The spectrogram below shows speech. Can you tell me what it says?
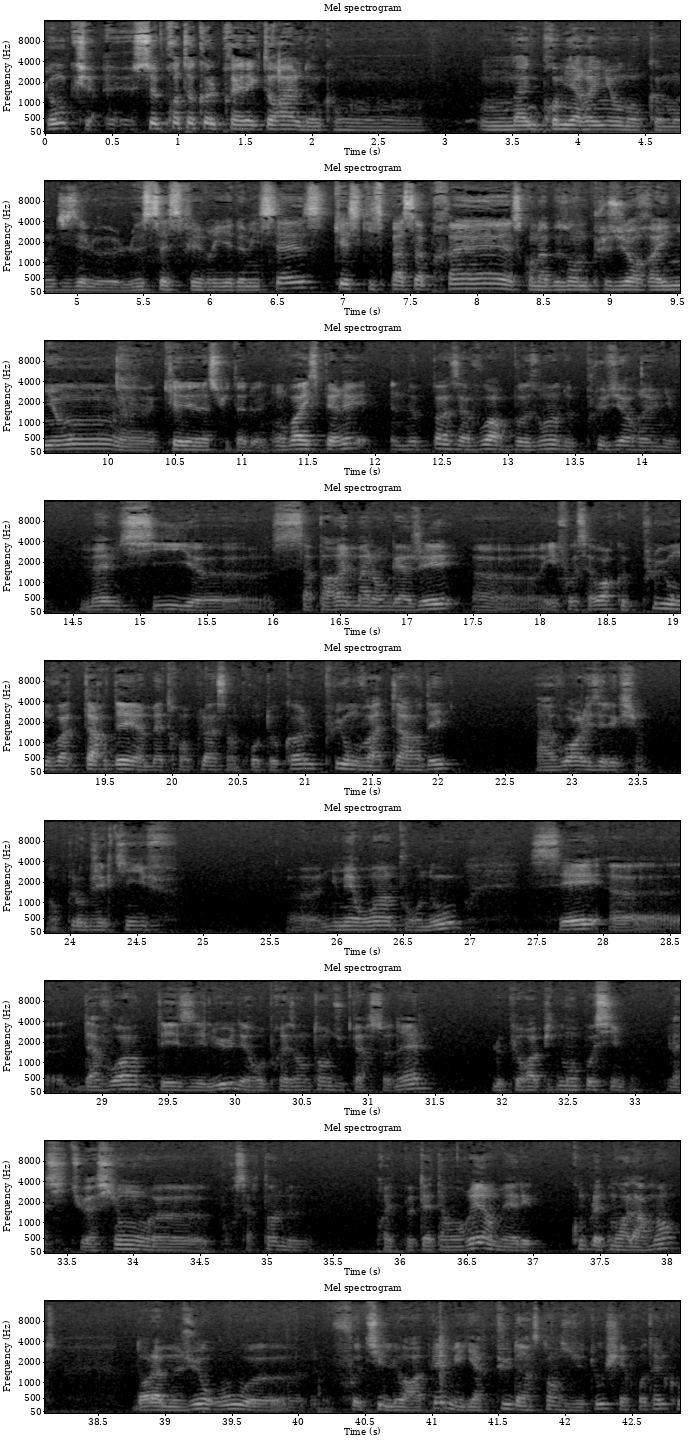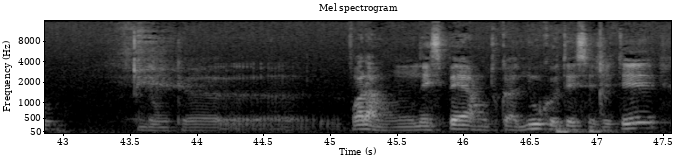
Donc, ce protocole préélectoral, donc on, a une première réunion, comme on le disait, le, 16 février 2016. Qu'est-ce qui se passe après? Est-ce qu'on a besoin de plusieurs réunions? Euh, Quelle est la suite à donner? On va espérer ne pas avoir besoin de plusieurs réunions. Même si euh, ça paraît mal engagé, euh, il faut savoir que plus on va tarder à mettre en place un protocole, plus on va tarder à avoir les élections. Donc l'objectif numéro un pour nous, c'est d'avoir des élus, des représentants du personnel le plus rapidement possible la situation, euh, pour certains, prête peut-être à en rire, mais elle est complètement alarmante, dans la mesure où, euh, faut-il le rappeler, mais il n'y a plus d'instance du tout chez Protelco. Donc euh, voilà, on espère, en tout cas nous côté CGT,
